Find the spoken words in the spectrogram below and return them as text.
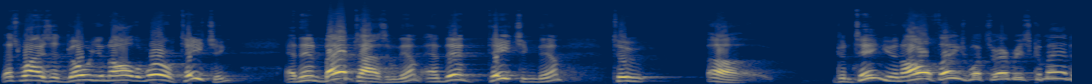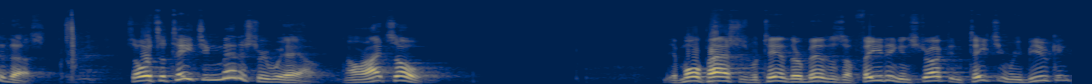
That's why He said, Go into all the world teaching, and then baptizing them, and then teaching them to uh, continue in all things whatsoever He's commanded us. So, it's a teaching ministry we have. All right, so if more pastors would tend their business of feeding, instructing, teaching, rebuking,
